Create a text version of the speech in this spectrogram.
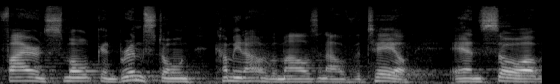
fire and smoke and brimstone coming out of the mouths and out of the tail. And so, uh,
